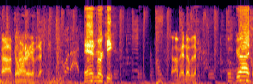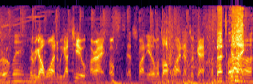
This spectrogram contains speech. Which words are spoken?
Uh, I'm Don't worry. over there. And Murky. I'm heading over there. Oh god. Whirlwind. There we got one. We got two. All right. Oh, that's fine. The other one's offline. That's okay. I'm about to die. Ah.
